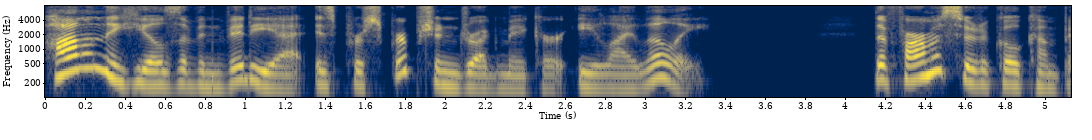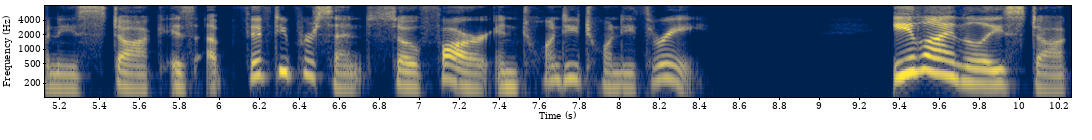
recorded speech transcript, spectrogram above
Hot on the heels of NVIDIA is prescription drug maker Eli Lilly. The pharmaceutical company's stock is up 50% so far in 2023. Eli Lilly's stock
